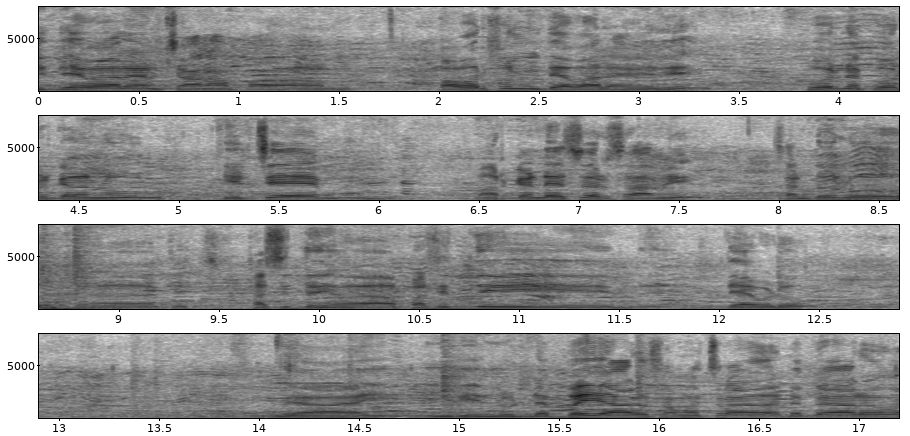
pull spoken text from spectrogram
ఈ దేవాలయం చాలా ప- పవర్ఫుల్ దేవాలయం ఇది. కోరిన కోరికలను తీర్చే మార్కండేశ్వర స్వామి చండూరు ప్రసిద్ధి ప్రసిద్ధి దేవుడు. ఇది ను- డెబ్బై ఆరు సంవత్సరాల డెబ్బై ఆరవ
